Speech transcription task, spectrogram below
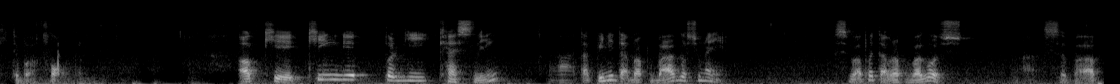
Kita buat fork. Okey, king dia pergi castling. Ha, tapi ni tak berapa bagus sebenarnya. Sebab apa tak berapa bagus? Ha, sebab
